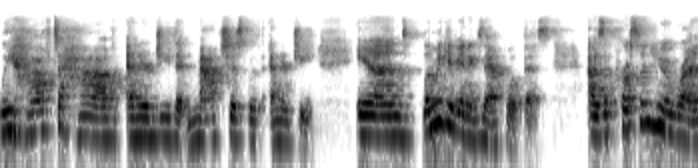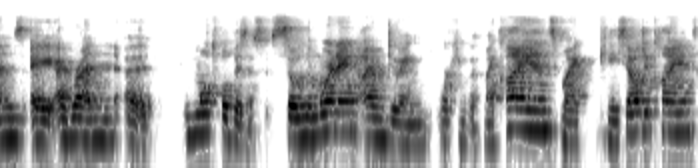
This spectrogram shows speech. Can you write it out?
we have to have energy that matches with energy. And let me give you an example of this. As a person who runs a, I run a, multiple businesses. So in the morning, I'm doing working with my clients, my kinesiology clients.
